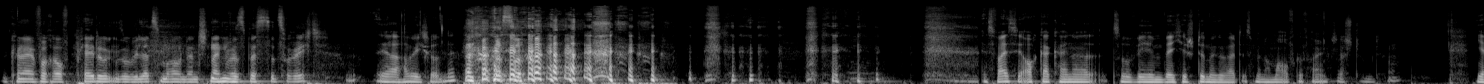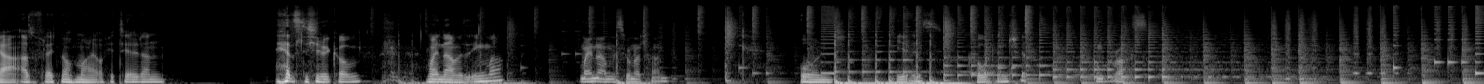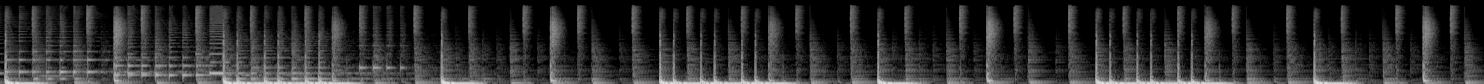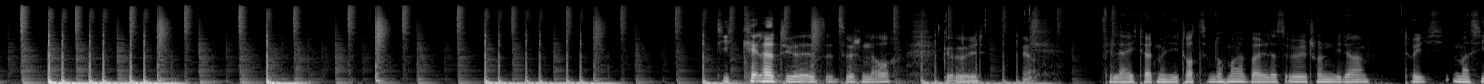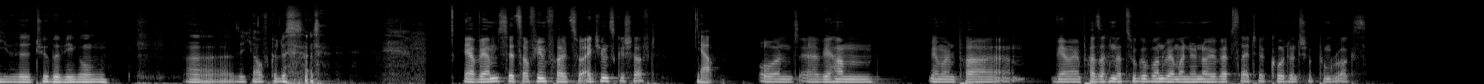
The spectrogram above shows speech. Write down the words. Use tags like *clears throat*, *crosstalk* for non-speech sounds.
Wir können einfach auf Play drücken, so wie letztes Mal, und dann schneiden wir das Beste zurecht. Ja, habe ich schon, ne? *laughs* *laughs* Es weiß ja auch gar keiner, zu wem welche Stimme gehört, ist mir nochmal aufgefallen. Das stimmt. Ja. Ja, also vielleicht nochmal offiziell dann. *laughs* Herzlich willkommen. Mein Name ist Ingmar Mein Name ist Jonathan und hier ist Code and Chip. und Rocks. Kellertür ist inzwischen auch geölt. Ja. Vielleicht hört man die trotzdem nochmal, weil das Öl schon wieder durch massive Türbewegungen äh, sich aufgelöst hat. Ja, wir haben es jetzt auf jeden Fall zu iTunes geschafft. Ja. Und äh, wir haben, wir haben ein paar, wir haben ein paar Sachen dazu gewonnen. Wir haben eine neue Webseite, codeandchip.rocks.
